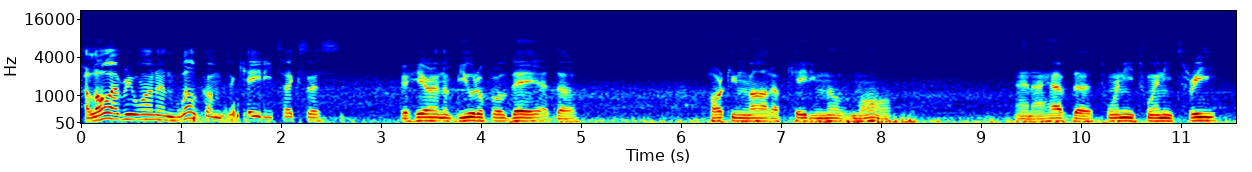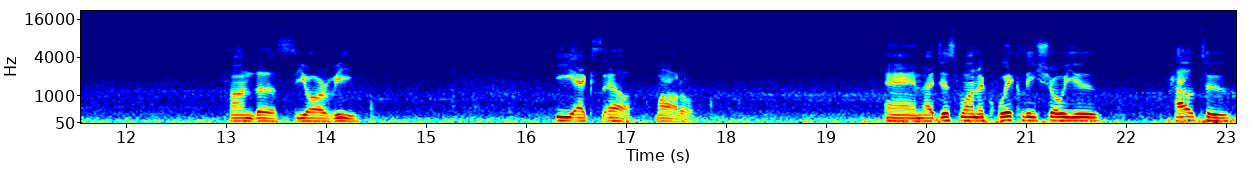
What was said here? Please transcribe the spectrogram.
Hello everyone and welcome to Katy, Texas. We're here on a beautiful day at the parking lot of Katy Mills Mall. And I have the 2023 Honda CRV EXL model. And I just want to quickly show you how to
